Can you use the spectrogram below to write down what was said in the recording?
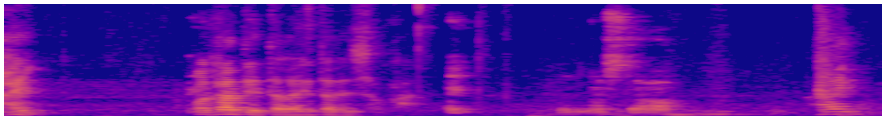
はい、分かっていただけたでしょうか。わかりました。はい。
